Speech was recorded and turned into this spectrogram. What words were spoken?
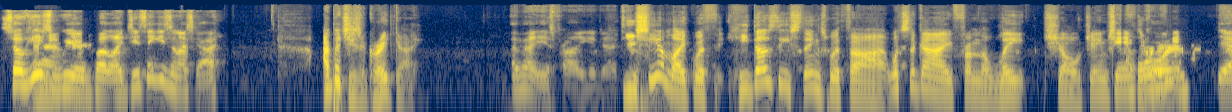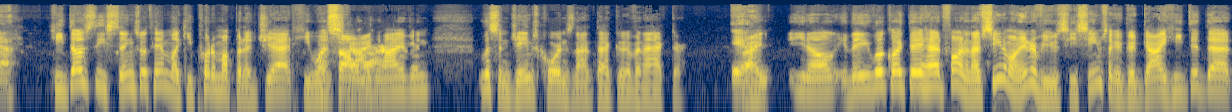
so he's And- weird, but like, do you think he's a nice guy? I bet he's a great guy. I bet he's probably a good guy. You see him like with he does these things with uh what's the guy from the late show, James, James Corden? Corden. Yeah. he does these things with him. Like he put him up in a jet. He went saw that. skydiving. Listen, James Corden's not that good of an actor. Yeah. right? You know, they look like they had fun, and I've seen him on interviews. He seems like a good guy. He did that.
